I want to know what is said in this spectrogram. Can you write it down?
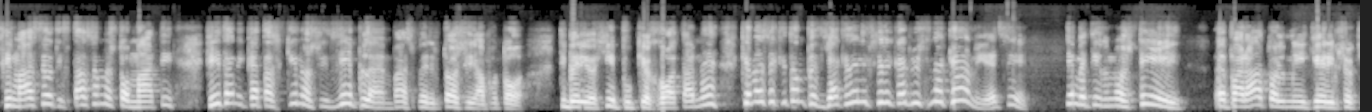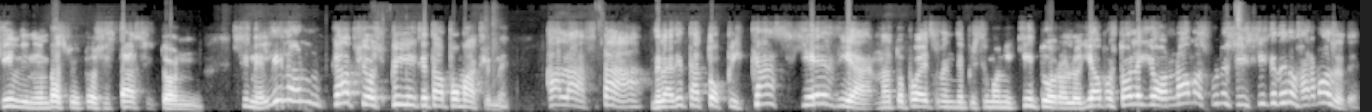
Θυμάστε ότι φτάσαμε στο μάτι και ήταν η κατασκήνωση δίπλα, εν πάση περιπτώσει, από το, την περιοχή που κεγότανε και μέσα και ήταν παιδιά και δεν ήξερε κάποιος τι να κάνει, έτσι. Και με τη γνωστή ε, παράτολμη και ρηψοκίνδυνη, εν πάση περιπτώσει, στάση των συνελλήνων, κάποιος πήγε και τα απομάκρυνε. Αλλά αυτά, δηλαδή τα τοπικά σχέδια, να το πω έτσι με την επιστημονική του ορολογία, όπως το έλεγε ο νόμος που είναι σε ισχύ και δεν εφαρμόζεται.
